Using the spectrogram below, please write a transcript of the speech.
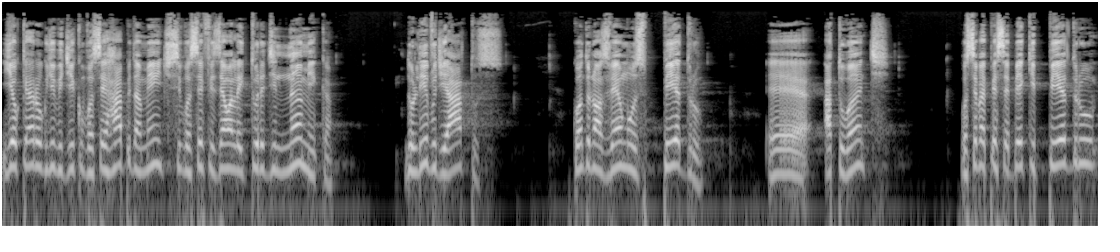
E eu quero dividir com você rapidamente, se você fizer uma leitura dinâmica do livro de Atos, quando nós vemos Pedro é, atuante, você vai perceber que Pedro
